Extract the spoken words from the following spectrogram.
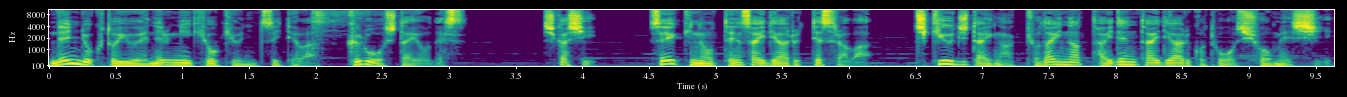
電力というエネルギー供給については苦労したようです。しかし、世紀の天才であるテスラは、地球自体が巨大な帯電体であることを証明し、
